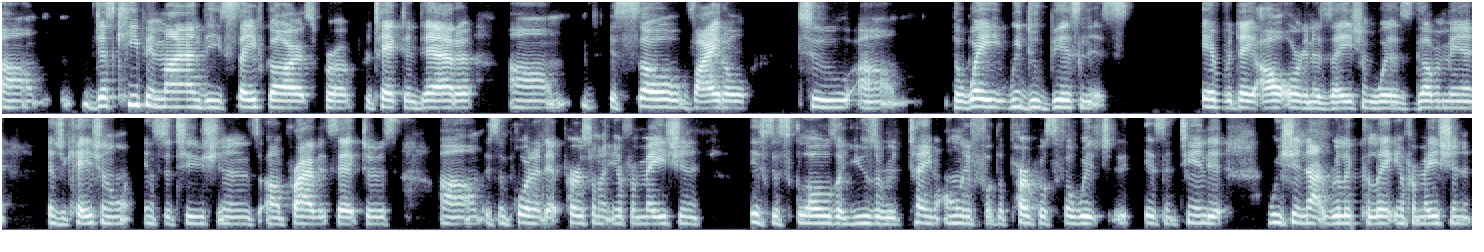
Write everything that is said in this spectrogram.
um, just keep in mind these safeguards for protecting data um, is so vital to um, the way we do business every day, all organization, it's government, educational institutions, um, private sectors. Um, it's important that personal information is disclosed or used or retained only for the purpose for which it's intended. We should not really collect information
